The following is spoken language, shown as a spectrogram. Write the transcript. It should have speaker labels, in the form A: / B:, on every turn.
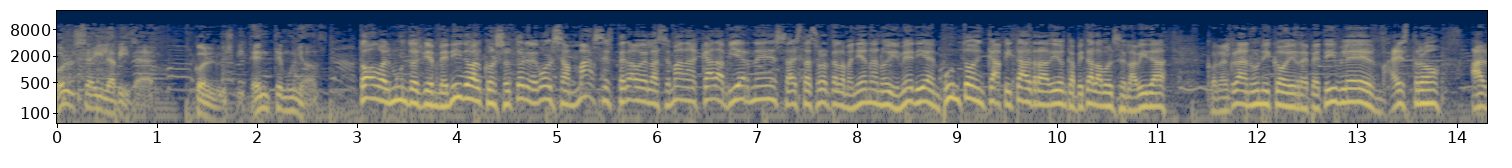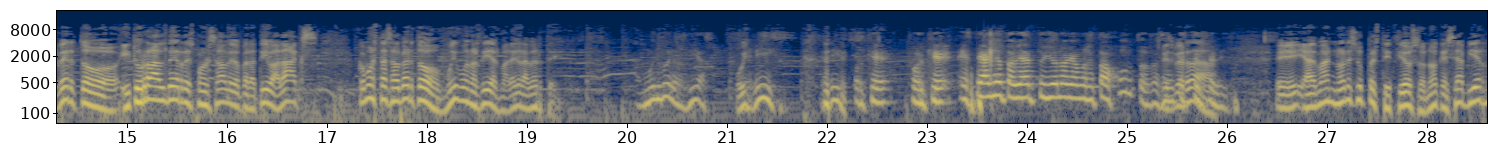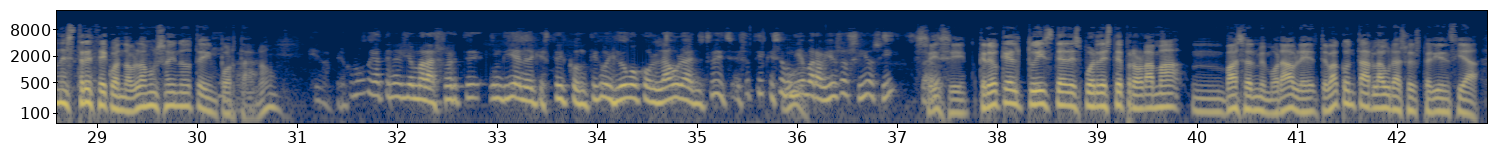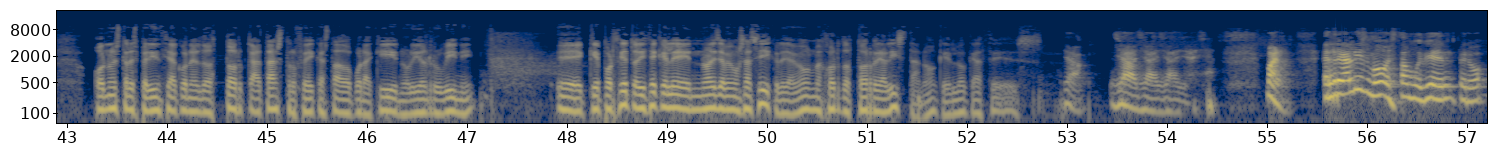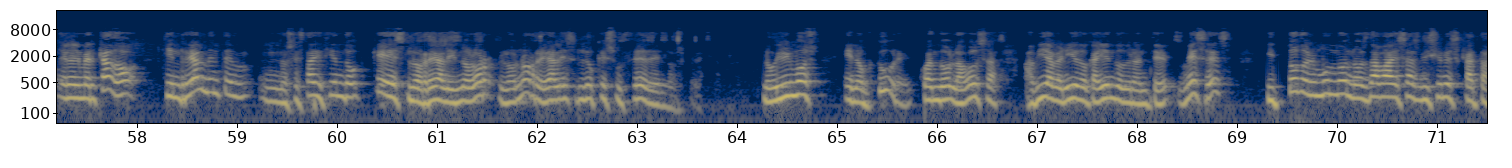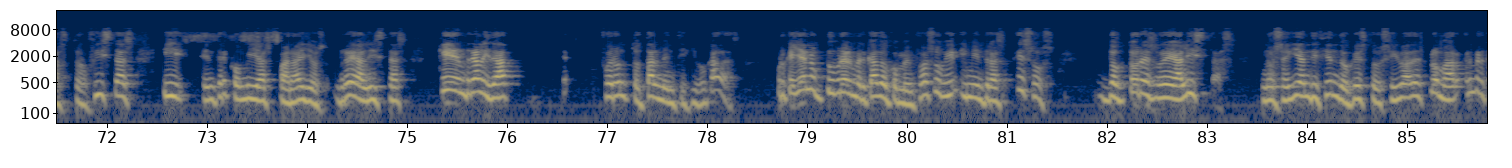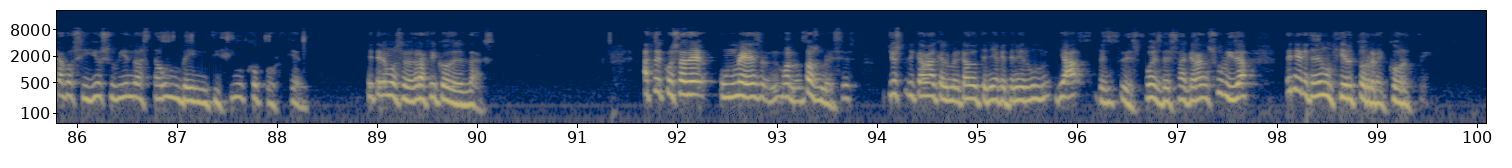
A: Bolsa y la Vida, con Luis Vicente Muñoz.
B: Todo el mundo es bienvenido al consultorio de bolsa más esperado de la semana, cada viernes a estas horas de la mañana, nueve y media, en punto, en Capital Radio, en Capital La Bolsa y la Vida, con el gran, único, irrepetible, el maestro Alberto Iturralde, responsable de operativa DAX. ¿Cómo estás, Alberto? Muy buenos días, me alegra verte.
C: Muy buenos días. Feliz, feliz, porque, porque este año todavía tú y yo no habíamos estado juntos, así
B: es,
C: que
B: verdad.
C: estoy feliz.
B: Eh, y además no eres supersticioso, ¿no? Que sea viernes 13 cuando hablamos hoy no te importa, ¿no?
C: Pero ¿cómo voy a tener yo mala suerte un día en el que estoy contigo y luego con Laura en Twitch? Eso tiene que ser un día maravilloso, sí o sí.
B: Sí, sí. Creo que el twist de después de este programa mm, va a ser memorable. Te va a contar Laura su experiencia o nuestra experiencia con el doctor Catástrofe que ha estado por aquí, Nuriel Rubini. Eh, que por cierto dice que le, no le llamemos así, que le llamemos mejor doctor realista, ¿no? Que es lo que hace es...
C: Ya, ya, ya, ya, ya, ya. Bueno, el realismo está muy bien, pero en el mercado quien realmente nos está diciendo qué es lo real y no lo, lo no real es lo que sucede en los precios. Lo vivimos en octubre, cuando la bolsa había venido cayendo durante meses y todo el mundo nos daba esas visiones catastrofistas y, entre comillas, para ellos realistas, que en realidad fueron totalmente equivocadas. Porque ya en octubre el mercado comenzó a subir y mientras esos doctores realistas nos seguían diciendo que esto se iba a desplomar, el mercado siguió subiendo hasta un 25%. Ahí tenemos el gráfico del DAX. Hace cosa de un mes, bueno, dos meses, yo explicaba que el mercado tenía que tener un, ya después de esa gran subida, tenía que tener un cierto recorte.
